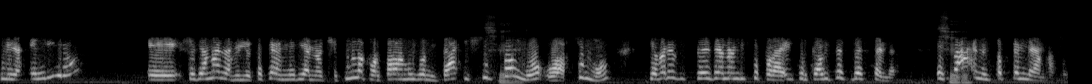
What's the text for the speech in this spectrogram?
Mira, el libro eh, se llama La Biblioteca de Medianoche. Tiene una portada muy bonita y supongo o asumo que varios de ustedes ya lo han visto por ahí porque ahorita es bestseller. Está Sí. en el top 10 de Amazon,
